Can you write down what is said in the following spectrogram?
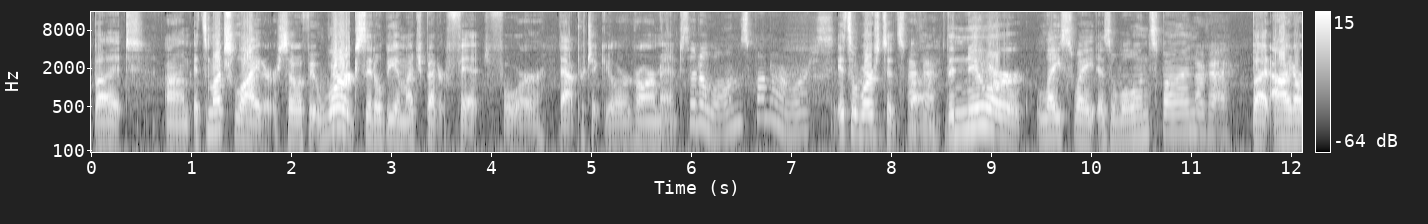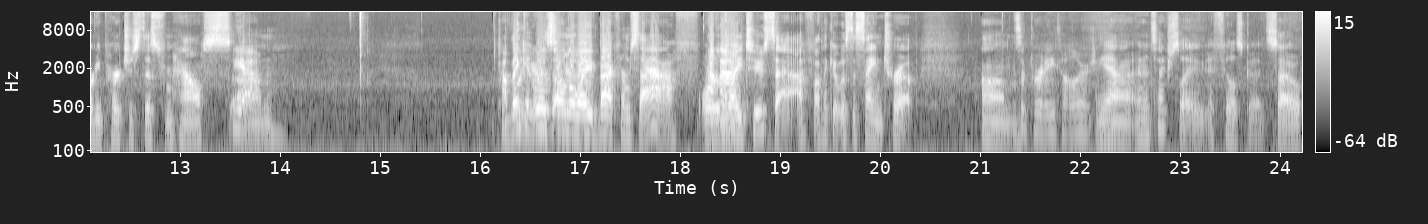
But um, it's much lighter, so if it works, it'll be a much better fit for that particular garment. Is it a woolen spun or a worse? It's a worsted spun. Okay. The newer lace weight is a woolen spun, Okay. but I'd already purchased this from House. Yeah. Um, I think it was years on the way back from SAF or the way to SAF. I think it was the same trip. Um, It's a pretty color. Too. yeah, and it's actually it feels good. So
